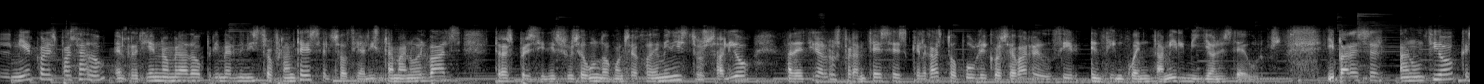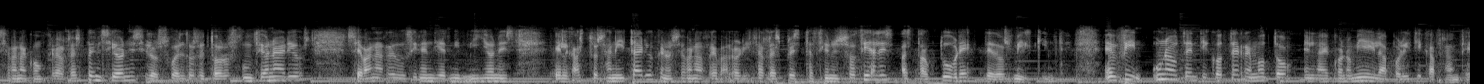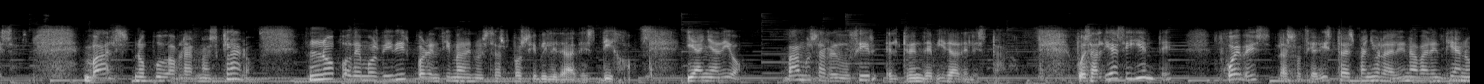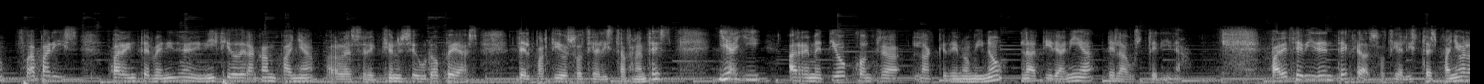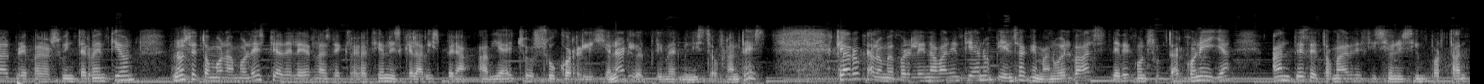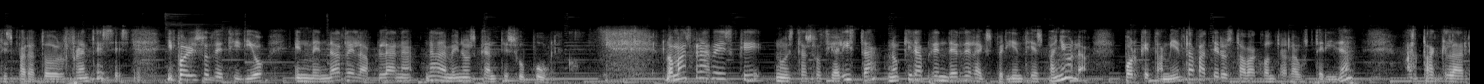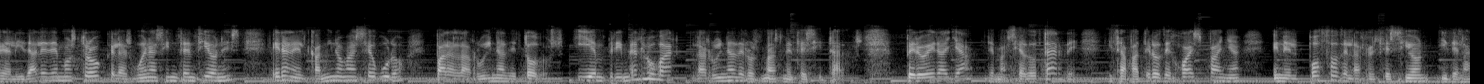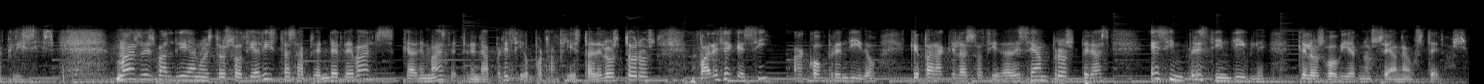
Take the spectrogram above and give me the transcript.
El miércoles pasado, el recién nombrado primer ministro francés, el socialista Manuel Valls, tras presidir su segundo Consejo de Ministros, salió a decir a los franceses que el gasto público se va a reducir en 50.000 millones de euros. Y para eso anunció que se van a congelar las pensiones y los sueldos de todos los funcionarios, se van a reducir en 10.000 millones el gasto sanitario, que no se van a revalorizar las prestaciones sociales hasta octubre de 2015. En fin, un auténtico terremoto en la economía y la política francesa. Valls no pudo hablar más claro. No podemos vivir por encima de nuestras posibilidades, dijo. Y añadió, vamos a reducir el tren de vida del Estado. Pues al día siguiente, jueves, la socialista española Elena Valenciano fue a París para intervenir en el inicio de la campaña para las elecciones europeas del Partido Socialista francés y allí arremetió contra la que denominó la tiranía de la austeridad. Parece evidente que la socialista española al preparar su intervención no se tomó la molestia de leer las declaraciones que la víspera había hecho su correligionario, el primer ministro francés. Claro que a lo mejor Elena Valenciano piensa que Manuel Valls debe consultar con ella antes de tomar decisiones importantes para todos los franceses y por eso decidió enmendarle la plana nada menos que ante su público. Lo más grave es que nuestra socialista no quiere aprender de la experiencia española, porque también Zapatero estaba contra la austeridad, hasta que la realidad le demostró que las buenas intenciones eran el camino más seguro para la ruina de todos, y en primer lugar la ruina de los más necesitados. Pero era ya demasiado tarde, y Zapatero dejó a España en el pozo de la recesión y de la crisis. Más les valdría a nuestros socialistas aprender de Valls, que además de tener aprecio por la fiesta de los toros, parece que sí ha comprendido que para que las sociedades sean prósperas es imprescindible que los gobiernos sean austeros.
